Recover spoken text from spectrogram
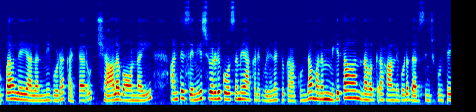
ఉపాలయాలన్నీ కూడా కట్టారు. చాలా బాగున్నాయి. అంటే శనీశ్వరుడి కోసమే అక్కడికి వెళ్ళినట్టు కాకుండా మనం మిగతా నవగ్రహాలని కూడా దర్శించుకుంటే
